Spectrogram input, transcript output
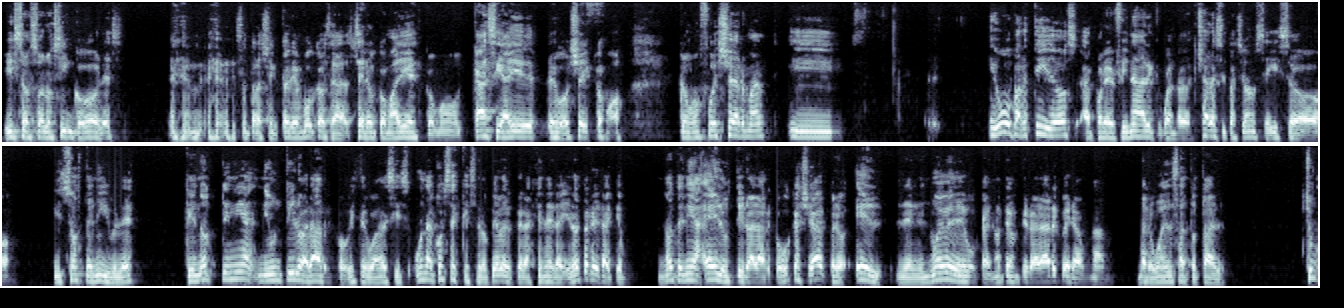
hizo solo 5 goles en, su trayectoria en Boca, o sea, 0,10, como casi ahí de Boyer como, como fue Sherman, y hubo partidos eh, por el final, que cuando ya la situación se hizo insostenible, que no tenía ni un tiro al arco, ¿viste? Cuando decís, una cosa es que se lo pierde el que la genera, y la otra era que no tenía él un tiro al arco. Boca llegaba, pero él, el 9 de Boca, no tenía un tiro al arco, era una vergüenza total. Yo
